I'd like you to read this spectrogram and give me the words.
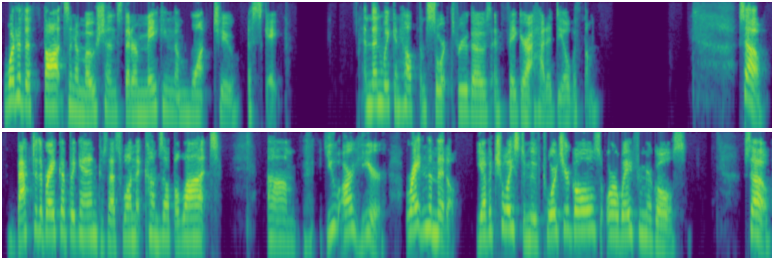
What are the thoughts and emotions that are making them want to escape? And then we can help them sort through those and figure out how to deal with them. So back to the breakup again because that's one that comes up a lot um, you are here right in the middle. You have a choice to move towards your goals or away from your goals. So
